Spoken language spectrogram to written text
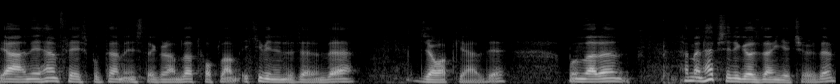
yani hem Facebook'ta hem Instagram'da toplam 2000'in üzerinde cevap geldi. Bunların hemen hepsini gözden geçirdim.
